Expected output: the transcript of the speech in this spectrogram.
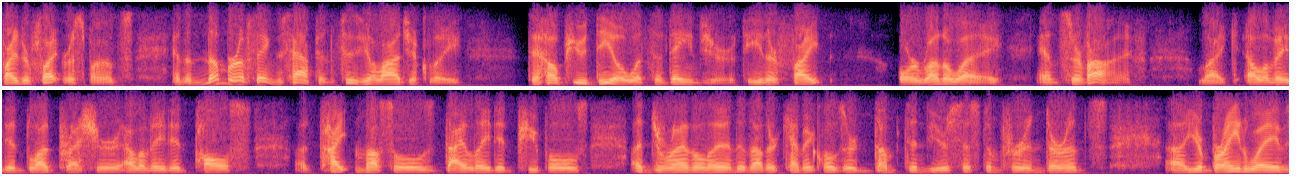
fight or flight response, and a number of things happen physiologically to help you deal with the danger, to either fight or run away and survive, like elevated blood pressure, elevated pulse, uh, tight muscles, dilated pupils, adrenaline and other chemicals are dumped into your system for endurance. Uh, your brain waves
